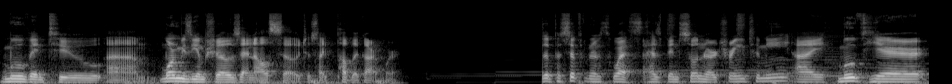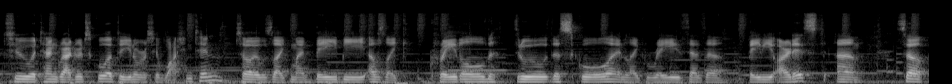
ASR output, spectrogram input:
move into um, more museum shows and also just like public artwork. The Pacific Northwest has been so nurturing to me. I moved here to attend graduate school at the University of Washington. So it was like my baby, I was like cradled through the school and like raised as a baby artist. Um, so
